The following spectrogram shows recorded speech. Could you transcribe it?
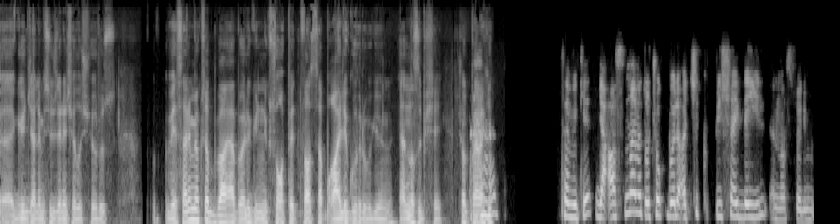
e, güncellemesi üzerine çalışıyoruz vesaire mi yoksa bayağı böyle günlük sohbet WhatsApp aile grubu gibi mi? Yani nasıl bir şey? Çok merak ettim. Tabii ki. Ya aslında evet o çok böyle açık bir şey değil. Nasıl söyleyeyim?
